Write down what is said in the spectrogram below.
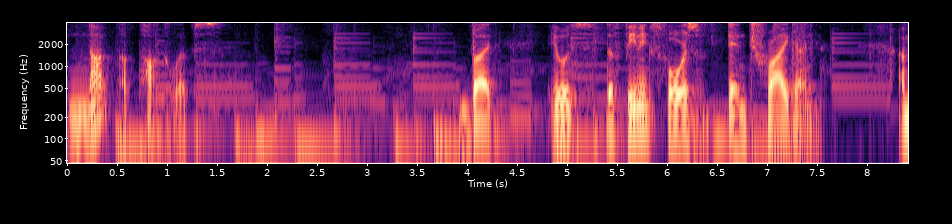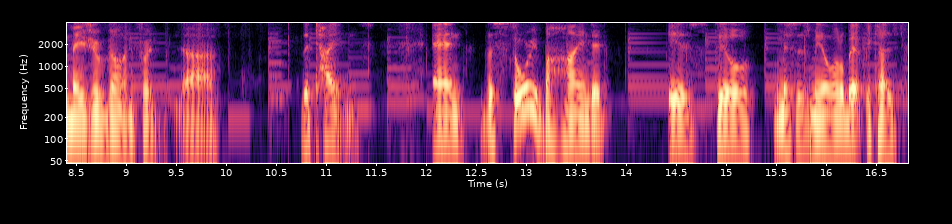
not Apocalypse, but it was the Phoenix Force and Trigon, a major villain for uh, the Titans. And the story behind it is still misses me a little bit because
